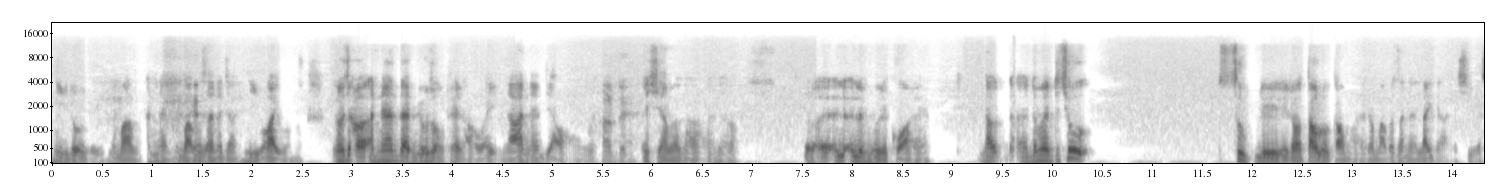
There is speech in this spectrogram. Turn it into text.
ညှီလို့လေညီမအနက်ညီမပါစံနဲ့ကြောင့်ညှီသွားပြီပေါ့နော်ကျွန်တော်ကြောက်အနက်အသက်မျိုးစုံထည့်တာဟိုအဲ့ငါးနန်းပြောင်းအောင်ပဲဟုတ်တယ်အရှမ်းဘက်ကကျတော့ အဲ့လိုအဲ့လိုမျိုးတွေကွာတယ်နောက်ဒါပေမဲ့တချို့ soup လေးတွေတော့တောက်လို့ကောင်းပါတယ်ဒါမှပါစနဲ့လိုက်တာလည်းရှိတယ်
